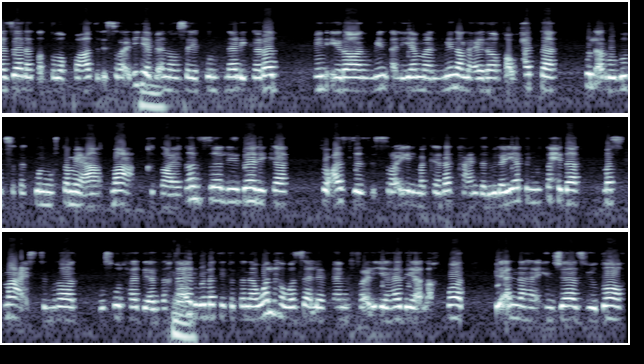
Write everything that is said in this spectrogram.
ما زالت التوقعات الإسرائيلية بأنه سيكون هنالك رد من إيران من اليمن من العراق أو حتى كل الردود ستكون مجتمعة مع قطاع غزة. لذلك تعزز إسرائيل مكانتها عند الولايات المتحدة مع استمرار وصول هذه الذخائر والتي تتناولها وسائل الإعلام الإسرائيلية. هذه الأخبار بأنها إنجاز يضاف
